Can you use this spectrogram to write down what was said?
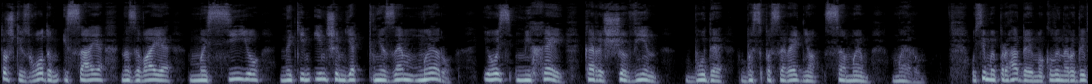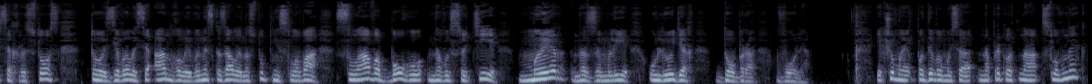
Трошки згодом Ісая називає Месію не ким іншим, як князем миру. І ось Міхей каже, що він буде безпосередньо самим миром. Усі ми пригадуємо, коли народився Христос, то з'явилися ангели, і вони сказали наступні слова: Слава Богу на висоті, мир на землі, у людях добра воля. Якщо ми подивимося, наприклад, на словник,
